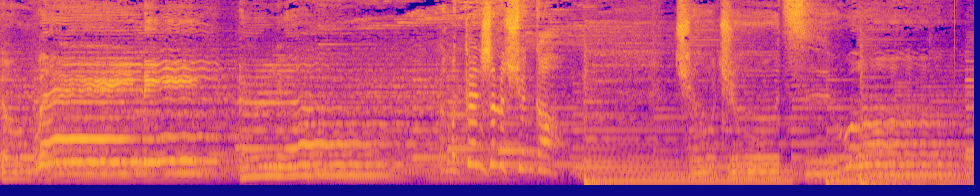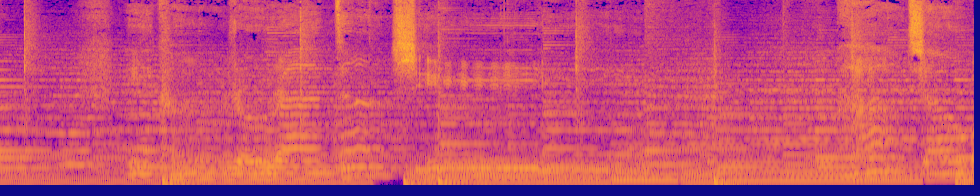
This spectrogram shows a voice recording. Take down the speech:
都为你而流。让我们更深的宣告。求主赐我一颗柔软的心，好叫我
